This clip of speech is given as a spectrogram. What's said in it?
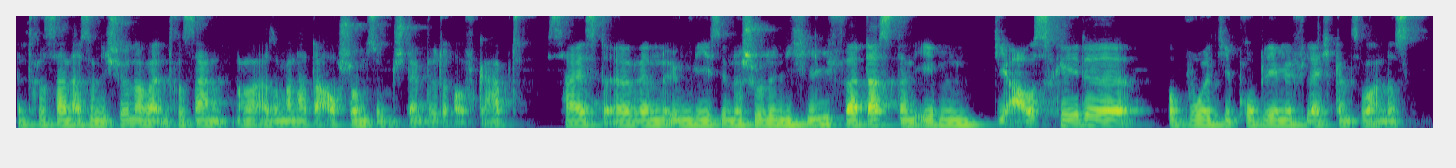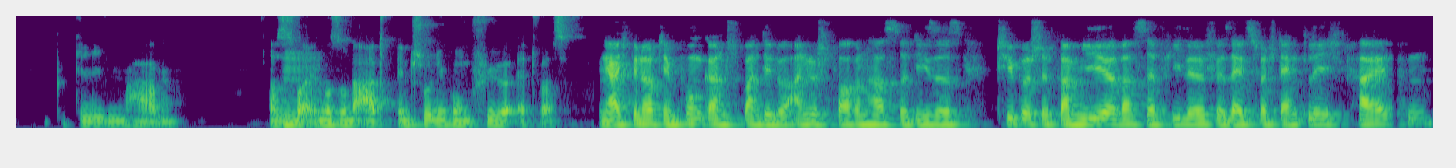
interessant, also nicht schön, aber interessant. Ne? Also man hat da auch schon so einen Stempel drauf gehabt. Das heißt, äh, wenn irgendwie es in der Schule nicht lief, war das dann eben die Ausrede, obwohl die Probleme vielleicht ganz woanders gelegen haben. Also es war mhm. immer so eine Art Entschuldigung für etwas. Ja, ich finde auch den Punkt ganz spannend, den du angesprochen hast, so dieses typische Familie, was ja viele für selbstverständlich halten.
